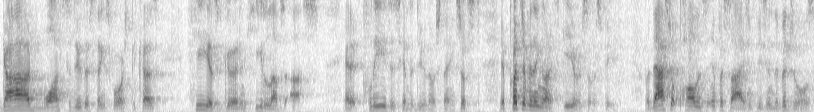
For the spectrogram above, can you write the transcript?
God wants to do those things for us because He is good and He loves us. And it pleases Him to do those things. So it puts everything on its ear, so to speak. But that's what Paul is emphasizing with these individuals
